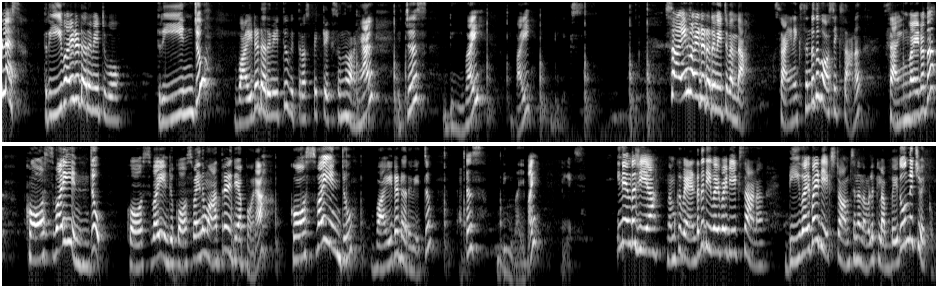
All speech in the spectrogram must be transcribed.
പ്ലസ് ത്രീ വൈയുടെ ഡെറിവേറ്റീവോ ത്രീ ഇന്റു വൈയുടെ derivative with respect to x എന്ന് പറഞ്ഞാൽ it is d y by d x sine വൈയുടെ ഡെറിവേറ്റീവ് എന്താ സൈൻ എക്സിന്റെത് കോസ് എക്സ് ആണ്. സൈൻ വൈയുടേത് cos y into cos y into cos y എന്ന് മാത്രം എഴുതിയാൽ പോരാ. കോസ് വൈ ഇന്റു വൈയുടെ derivative that is d y by d x ഇനി എന്താ ചെയ്യുക നമുക്ക് വേണ്ടത് d y by d x ആണ്. D y by d x ടേംസിനെ നമ്മൾ ക്ലബ് ചെയ്ത് ഒന്നിച്ച് വെക്കും.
